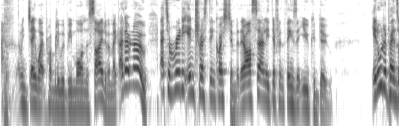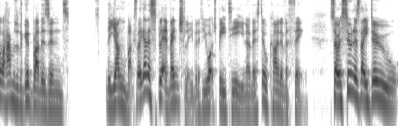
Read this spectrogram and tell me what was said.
I mean, Jay White probably would be more on the side of Omega. I don't know. That's a really interesting question, but there are certainly different things that you could do. It all depends on what happens with the Good Brothers and the Young Bucks. They're going to split eventually, but if you watch BTE, you know, they're still kind of a thing. So as soon as they do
